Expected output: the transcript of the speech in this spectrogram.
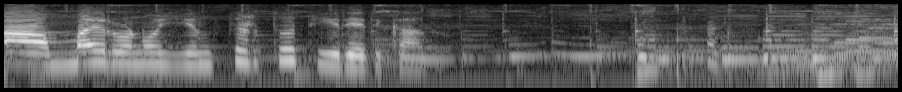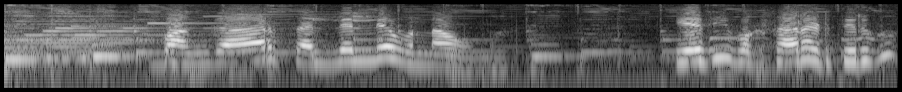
ఆ అమ్మాయి రుణం ఇంతటితో తీరేది కాదు. బంగారు తల్లెల్లే ఉన్నావమ్మా. ఏది? ఒకసారి అటు తిరుగు.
